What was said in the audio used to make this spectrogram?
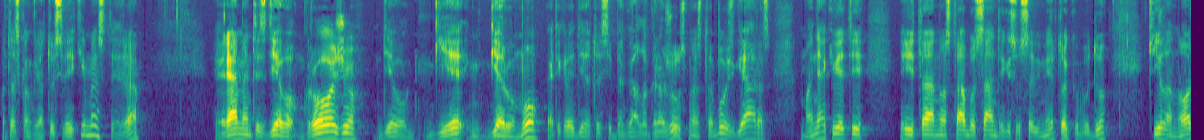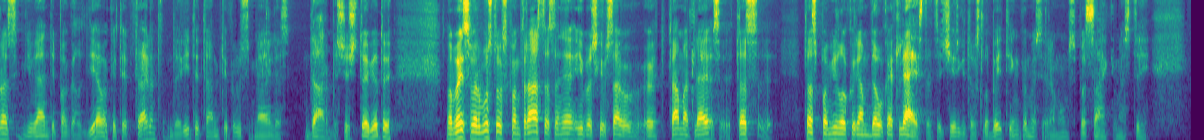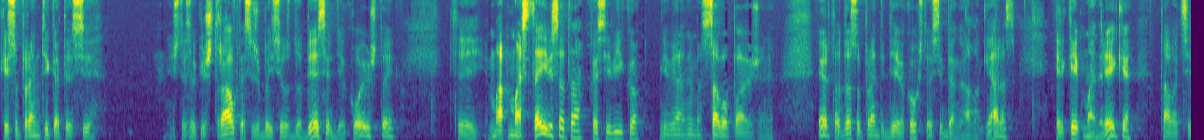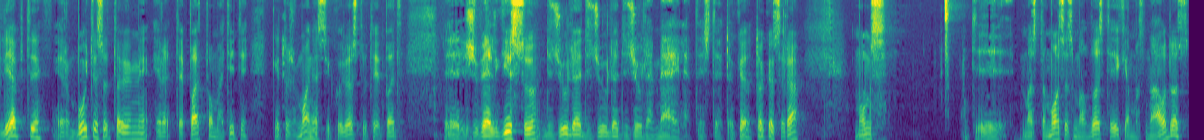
o tas konkretus veikimas tai yra remiantis Dievo grožiu, Dievo gerumu, kad tikrai Dievas esi be galo gražus, nuostabus, geras, mane kvieti į tą nuostabų santykį su savimi ir tokiu būdu kyla noras gyventi pagal Dievą, kitaip tariant, daryti tam tikrus meilės darbus. Šitoje vietoje labai svarbus toks kontrastas, ne, ypač kaip sako, tam atleis, tas, tas pamilo, kuriam daug atleista. Tai čia irgi toks labai tinkamas yra mums pasakymas. Tai kai supranti, kad esi iš tiesiog ištrauktas iš baisios dobės ir dėkoju už tai, tai apmastai visą tą, kas įvyko gyvenime, savo pavyzdžių. Ne? Ir tada supranti, Dieve, koks tu esi be galo geras ir kaip man reikia tau atsiliepti ir būti su tavimi ir taip pat pamatyti kitus žmonės, į kuriuos tu taip pat e, žvelgi su didžiulė, didžiulė, didžiulė meilė. Tai štai tokios, yra mums tai mastamosios maldos teikiamos naudos,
